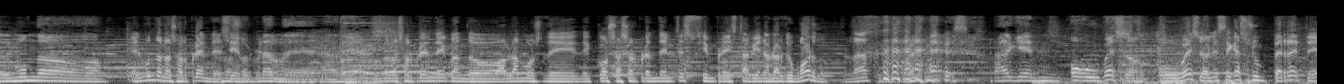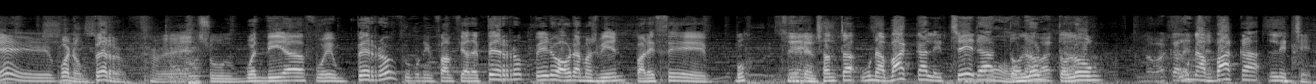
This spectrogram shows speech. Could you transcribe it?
El mundo. El mundo nos sorprende Nos siempre. ¿no? sorprende, El mundo nos sorprende cuando hablamos de, de cosas sorprendentes. Siempre está bien hablar de un gordo, ¿verdad? Alguien obeso. O obeso, en este caso es un perrete, ¿eh? bueno, un perro. Eh, En su buen día fue un perro, tuvo una infancia de perro, pero ahora más bien parece, uf, Sí. Virgen Santa, una vaca lechera, Oh, una tolón, vaca. tolón, Una vaca una lechera. vaca lechera.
